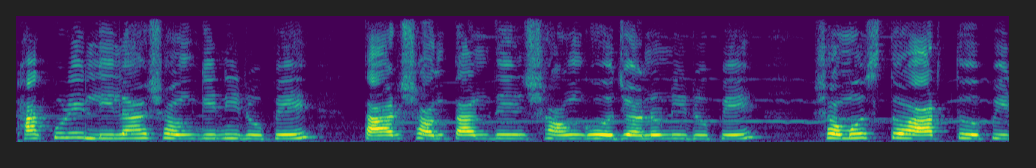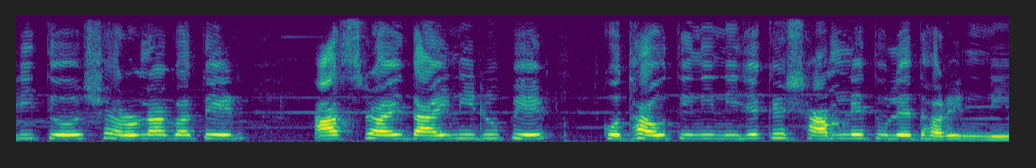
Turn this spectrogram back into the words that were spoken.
ঠাকুরের লীলা সঙ্গিনী রূপে, তার সন্তানদের সংঘ জননী রূপে, সমস্ত আর্ত পীড়িত শরণাগতের আশ্রয় দায়নী রূপে কোথাও তিনি নিজেকে সামনে তুলে ধরেননি।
